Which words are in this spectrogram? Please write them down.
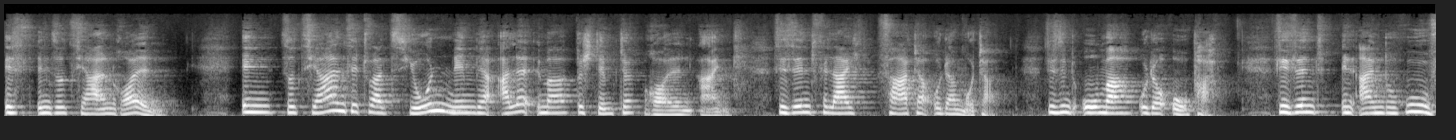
ist in sozialen Rollen. In sozialen Situationen nehmen wir alle immer bestimmte Rollen ein. Sie sind vielleicht Vater oder Mutter. Sie sind Oma oder Opa. Sie sind in einem Beruf,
